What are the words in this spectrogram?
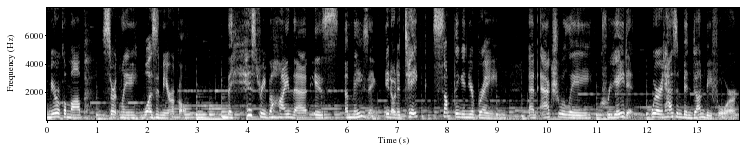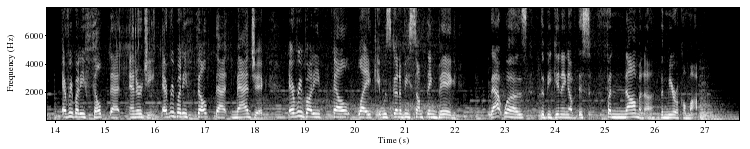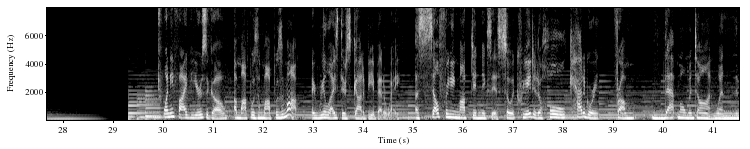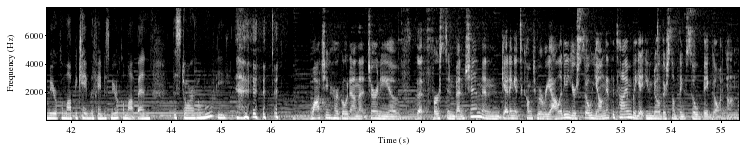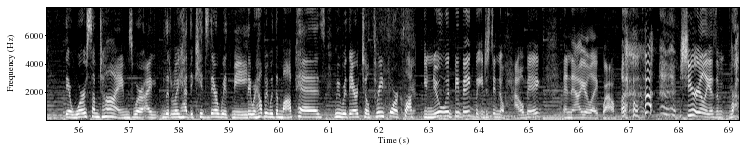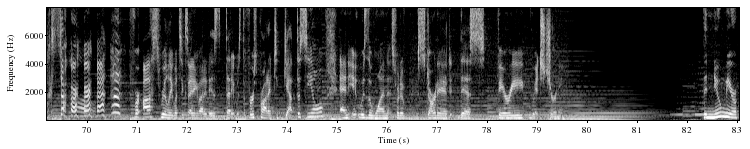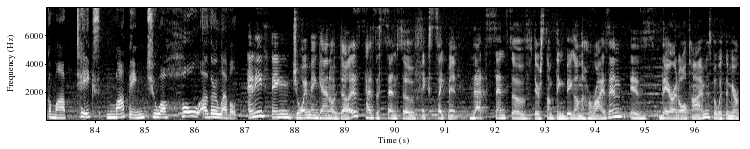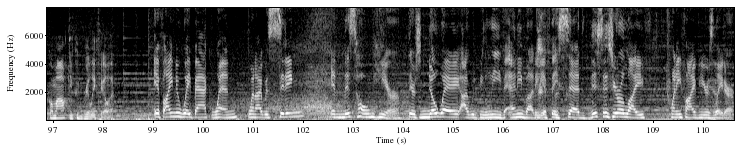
the Miracle Mop certainly was a miracle. The history behind that is amazing. You know, to take something in your brain and actually create it where it hasn't been done before. Everybody felt that energy. Everybody felt that magic. Everybody felt like it was going to be something big. That was the beginning of this phenomena, the Miracle Mop. 25 years ago, a mop was a mop was a mop. I realized there's got to be a better way. A self-wringing mop didn't exist, so it created a whole category from that moment on when the Miracle Mop became the famous Miracle Mop and the star of a movie. Watching her go down that journey of that first invention and getting it to come to a reality, you're so young at the time, but yet you know there's something so big going on. There were some times where I literally had the kids there with me. They were helping with the mop heads. We were there till three, four o'clock. You knew it would be big, but you just didn't know how big. And now you're like, wow, she really is a rock star. For us, really, what's exciting about it is that it was the first product to get the seal, and it was the one that sort of started this very rich journey. The new Miracle Mop takes mopping to a whole other level. Anything Joy Mangano does has a sense of excitement. That sense of there's something big on the horizon is there at all times, but with the Miracle Mop, you could really feel it. If I knew way back when, when I was sitting in this home here, there's no way I would believe anybody if they said, this is your life 25 years later.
